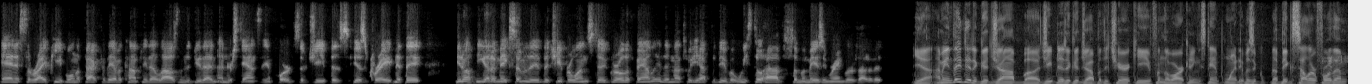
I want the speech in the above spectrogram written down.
and it's the right people and the fact that they have a company that allows them to do that and understands the importance of Jeep is is great. And if they, you know, you got to make some of the, the cheaper ones to grow the family, then that's what you have to do. But we still have some amazing Wranglers out of it. Yeah, I mean they did a good job. Uh, Jeep did a good job with the Cherokee from the marketing standpoint. It was a, a, big seller for them.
